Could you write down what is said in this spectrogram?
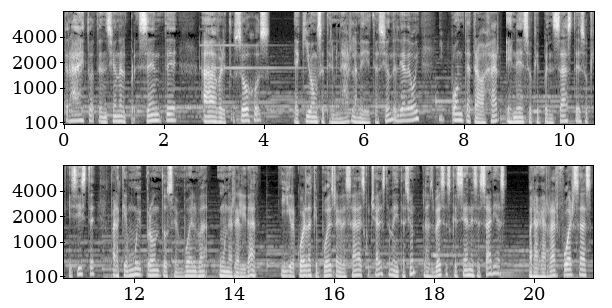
trae tu atención al presente, abre tus ojos y aquí vamos a terminar la meditación del día de hoy y ponte a trabajar en eso que pensaste, eso que quisiste, para que muy pronto se vuelva una realidad. Y recuerda que puedes regresar a escuchar esta meditación las veces que sean necesarias para agarrar fuerzas,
